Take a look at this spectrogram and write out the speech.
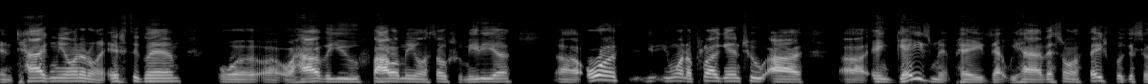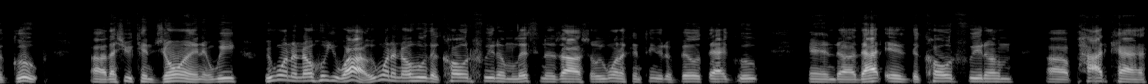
and tag me on it on Instagram or or, or however you follow me on social media. Uh, or if you, you want to plug into our uh, engagement page that we have that's on Facebook, it's a group uh, that you can join, and we we want to know who you are. We want to know who the Code Freedom listeners are. So we want to continue to build that group and uh, that is the Code Freedom uh, podcast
